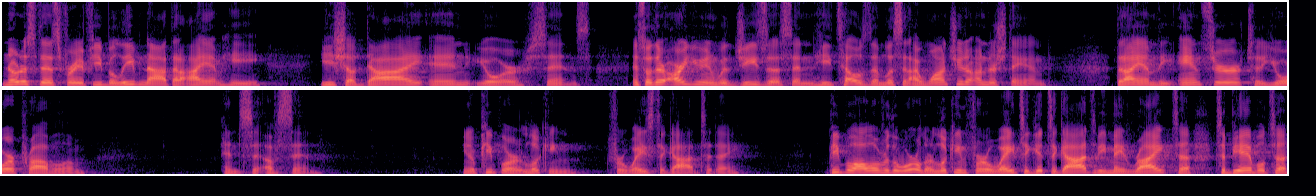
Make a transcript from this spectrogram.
Notice this, for if ye believe not that I am he, ye shall die in your sins. And so they're arguing with Jesus, and he tells them, Listen, I want you to understand that I am the answer to your problem and of sin. You know, people are looking for ways to God today. People all over the world are looking for a way to get to God, to be made right, to, to be able to,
